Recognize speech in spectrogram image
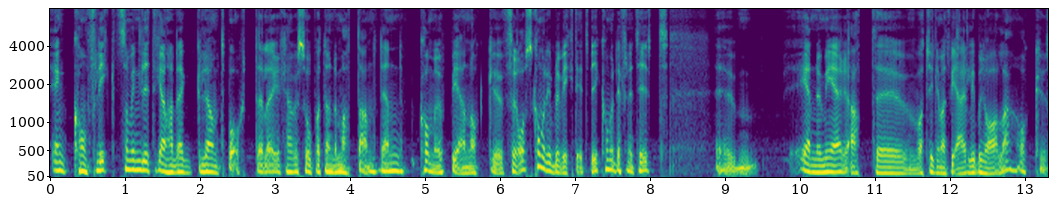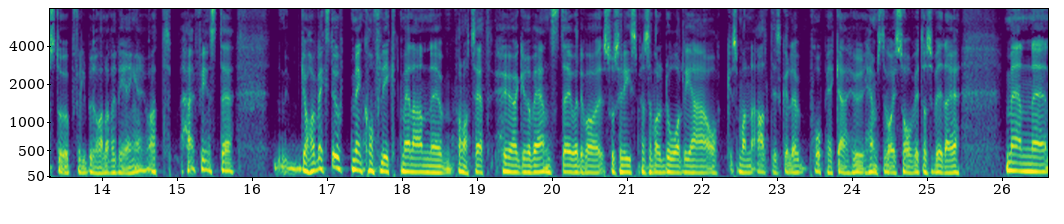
en konflikt som vi lite grann hade glömt bort eller kanske sopat under mattan, den kommer upp igen och eh, för oss kommer det bli viktigt. Vi kommer definitivt eh, ännu mer att eh, vara tydliga med att vi är liberala och stå upp för liberala värderingar och att här finns det, jag har växt upp med en konflikt mellan eh, på något sätt höger och vänster och det var socialismen som var det dåliga och som man alltid skulle påpeka hur hemskt det var i Sovjet och så vidare. Men eh,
